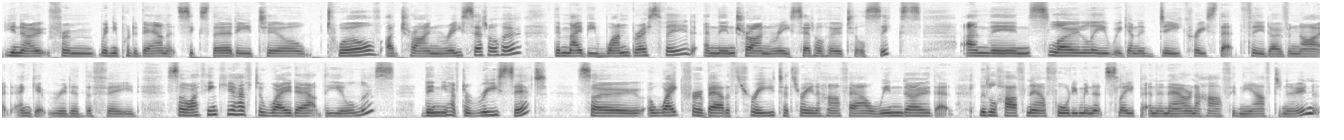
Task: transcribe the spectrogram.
you know, from when you put her down at 6.30 till 12, I'd try and resettle her. Then maybe one breastfeed and then try and resettle her till 6 and then slowly we're going to decrease that feed overnight and get rid of the feed. So I think you have to wait out the illness, then you have to reset. So awake for about a three to three and a half hour window, that little half an hour, 40 minute sleep, and an hour and a half in the afternoon.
